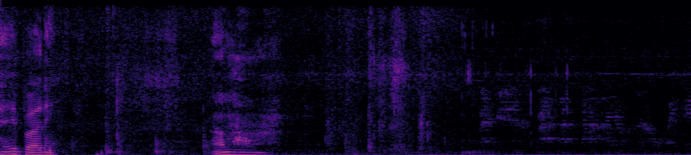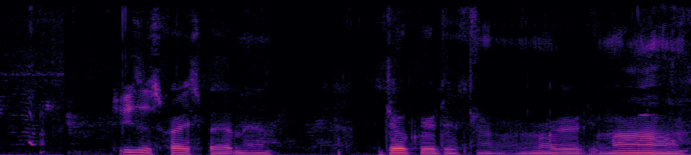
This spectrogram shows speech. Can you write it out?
Hey, buddy. I'm home. Jesus Christ, Batman. The Joker just murdered your mom.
